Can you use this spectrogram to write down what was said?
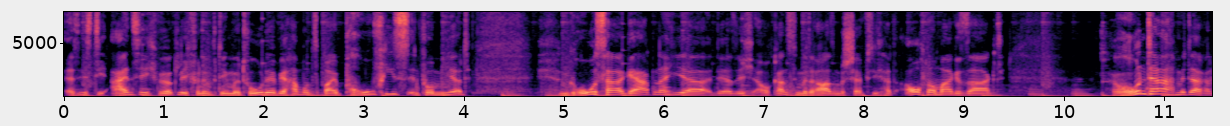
Es ist die einzig wirklich vernünftige Methode. Wir haben uns bei Profis informiert. Ein großer Gärtner hier, der sich auch ganz mit Rasen beschäftigt, hat auch noch mal gesagt, runter mit der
